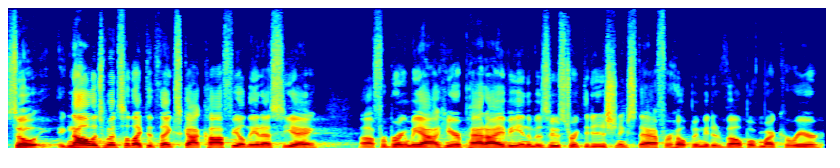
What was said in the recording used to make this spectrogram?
So, acknowledgments I'd like to thank Scott Caulfield and the NSCA uh, for bringing me out here, Pat Ivey and the Mizzou Strength and Conditioning staff for helping me to develop over my career,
